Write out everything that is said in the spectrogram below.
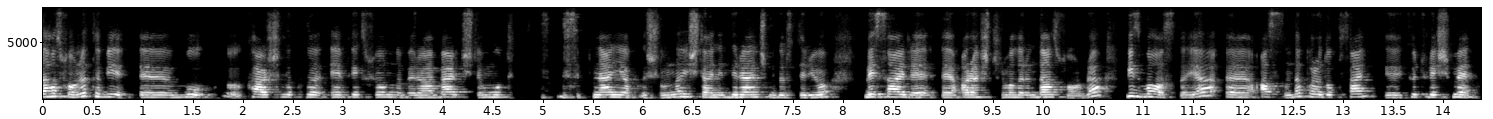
Daha sonra tabii bu karşılıklı enfeksiyonla beraber işte disipliner yaklaşımla işte hani direnç mi gösteriyor vesaire e, araştırmalarından sonra biz bu hastaya e, aslında paradoksal e, kötüleşme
